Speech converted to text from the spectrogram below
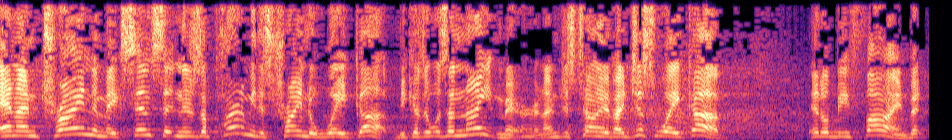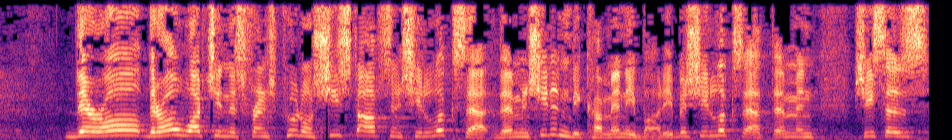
And I'm trying to make sense of it, and there's a part of me that's trying to wake up because it was a nightmare. And I'm just telling you, if I just wake up, it'll be fine. But they're all they're all watching this French poodle. And she stops and she looks at them, and she didn't become anybody, but she looks at them and she says,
